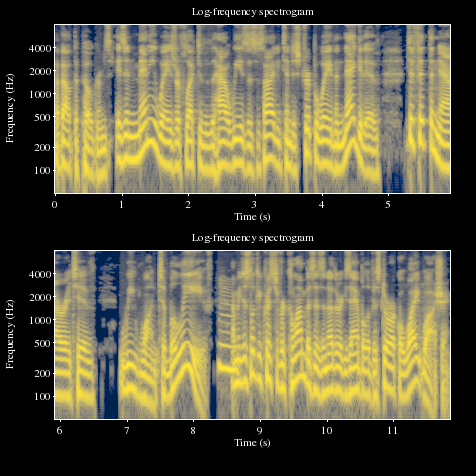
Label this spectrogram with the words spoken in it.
about the pilgrims is in many ways reflective of how we as a society tend to strip away the negative to fit the narrative we want to believe. I hmm. mean, just look at Christopher Columbus as another example of historical whitewashing.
